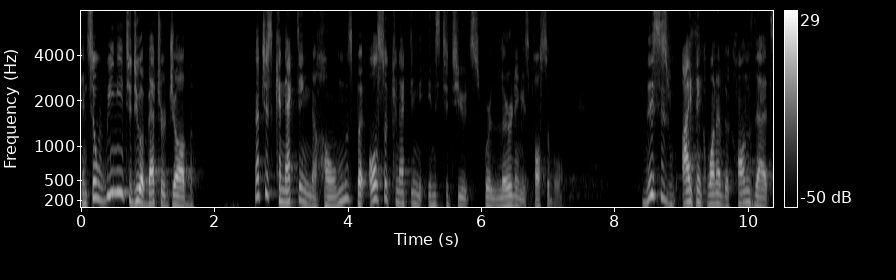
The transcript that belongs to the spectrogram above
And so we need to do a better job, not just connecting the homes, but also connecting the institutes where learning is possible. This is, I think, one of the cons that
